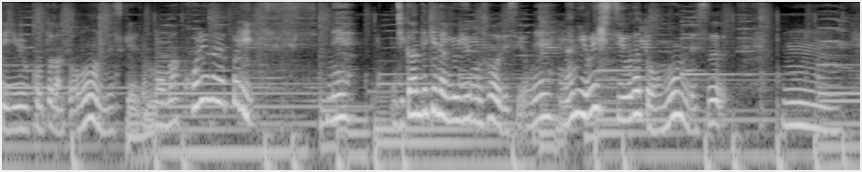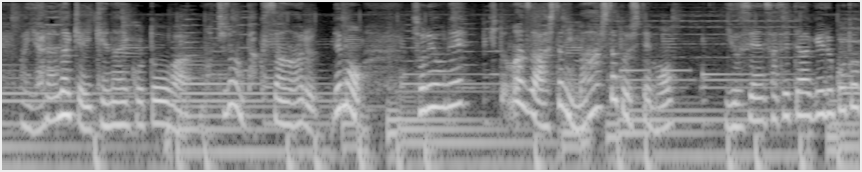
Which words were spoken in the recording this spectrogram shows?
っていうことだと思うんですけれども、まあ、これがやっぱりね時間的な余裕もそうですよね。何より必要だと思うんです。うん。まあ、やらなきゃいけないことはもちろんたくさんある。でもそれをねひとまず明日に回したとしても優先させてあげることっ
